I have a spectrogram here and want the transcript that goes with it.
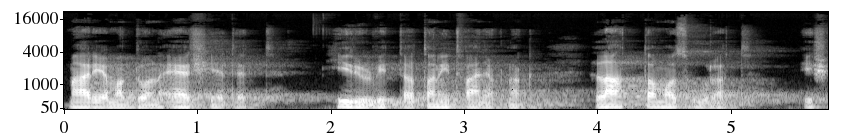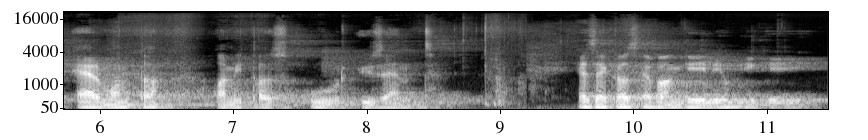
Mária Magdolna elsietett, hírül vitte a tanítványoknak, láttam az Urat, és elmondta, amit az Úr üzent. Ezek az evangélium igéi.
